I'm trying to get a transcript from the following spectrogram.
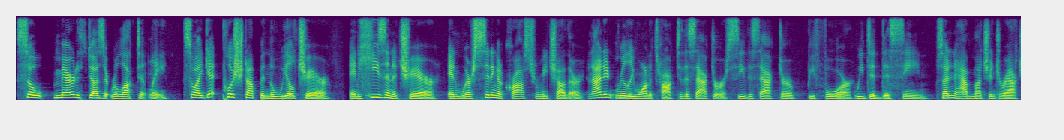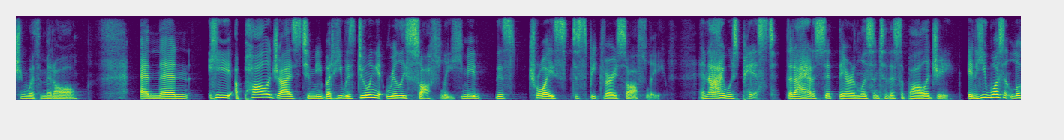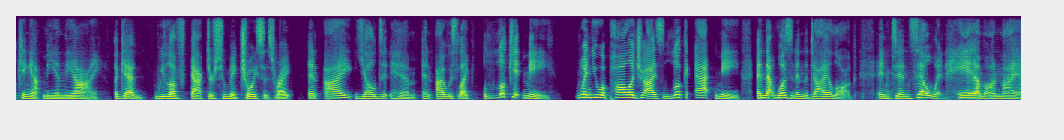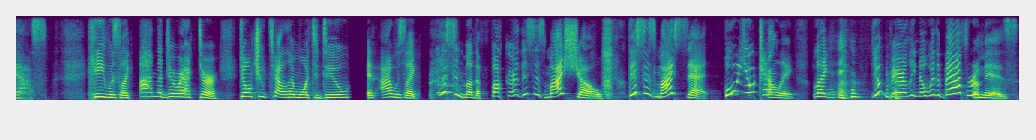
So Meredith does it reluctantly. So I get pushed up in the wheelchair and he's in a chair and we're sitting across from each other. And I didn't really want to talk to this actor or see this actor before we did this scene. So I didn't have much interaction with him at all. And then he apologized to me, but he was doing it really softly. He made this choice to speak very softly. And I was pissed that I had to sit there and listen to this apology. And he wasn't looking at me in the eye. Again, we love actors who make choices, right? And I yelled at him and I was like, Look at me when you apologize, look at me. And that wasn't in the dialogue. And Denzel went ham on my ass. He was like, I'm the director. Don't you tell him what to do. And I was like, listen, motherfucker, this is my show. This is my set. Who are you telling? Like, you barely know where the bathroom is.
